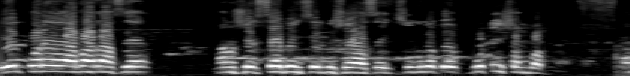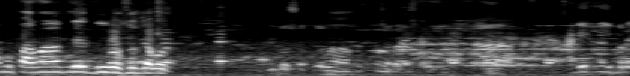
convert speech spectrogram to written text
এরপরে আবার আছে মানুষের সেভিংস এর বিষয় আছে সেগুলোকে মোটেই সম্ভব না আমি পার্মানেন্টলি দুই বছর যাবত ধরে হ্যাঁ। কি মানে?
